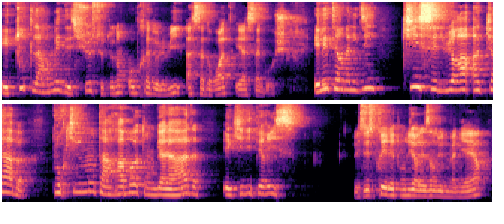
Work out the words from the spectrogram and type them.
et toute l'armée des cieux se tenant auprès de lui, à sa droite et à sa gauche. Et l'Éternel dit, Qui séduira Akab pour qu'il monte à Ramoth en Galaad et qu'il y périsse? Les esprits répondirent les uns d'une manière,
